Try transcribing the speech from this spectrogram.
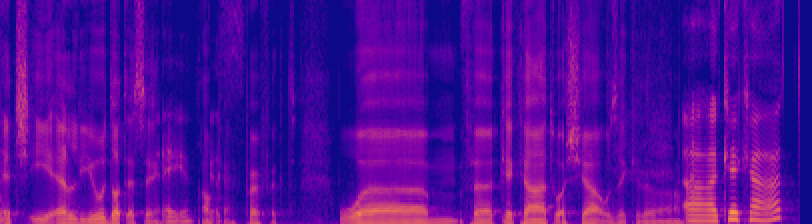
H E L U dot S A أيوه okay yes. perfect وفي كيكات واشياء وزي كذا آه كيكات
